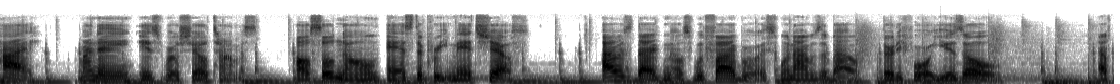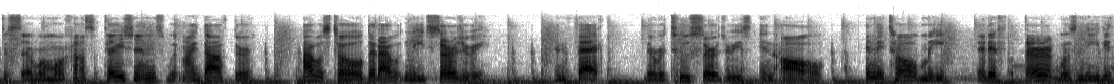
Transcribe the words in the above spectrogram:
Hi, my name is Rochelle Thomas, also known as the Pre Med Chef. I was diagnosed with fibroids when I was about 34 years old. After several more consultations with my doctor, I was told that I would need surgery. In fact, there were two surgeries in all, and they told me that if a third was needed,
